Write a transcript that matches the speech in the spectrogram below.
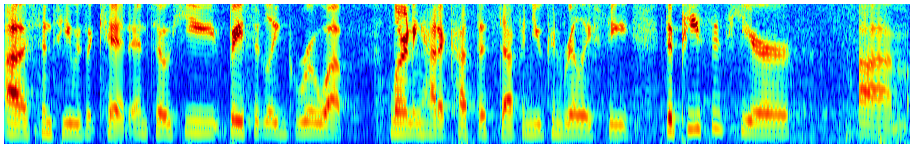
uh, since he was a kid. And so he basically grew up learning how to cut this stuff, and you can really see the pieces here um,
